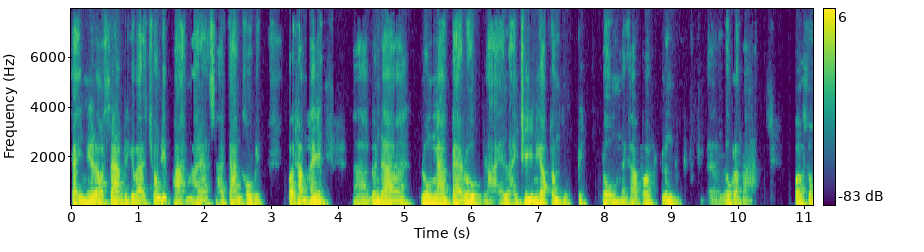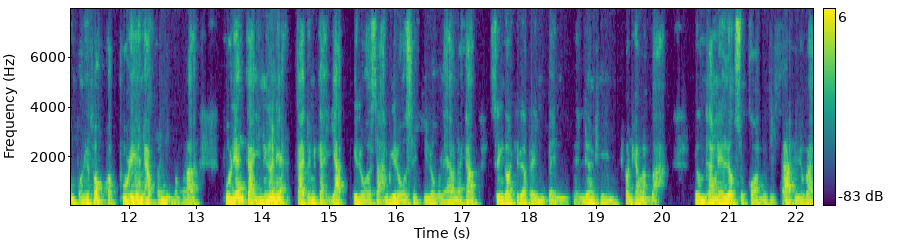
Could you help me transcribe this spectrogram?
ไก่เนื้อเราทราบดีครับว่าช่วงที่ผ่านมาสถานการณ์โควิด ก็ทำให้บรรดาโรงงานแปรรูปหลายหลายที่นะครับ ต้องถูกปิดลงนะครับ เพราะเรื่องโรคระบาดก็ส่งผลกระทบกับผู้เลี้ยงครับวันนี้บอกว่า ผู้เลี้ยงไก่เนื้อเนี่ยกลายเป็นไก่ยักษ์กิโลสามกิโลสี่กิโลแล้วนะครับ ซึ่งก็คิดว่าเป็นเป็นเป็นเรื่องที่ค่อนข้างลำบากรวมทั้งในโรคสุกรเป็นที่ทราบดีว่า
